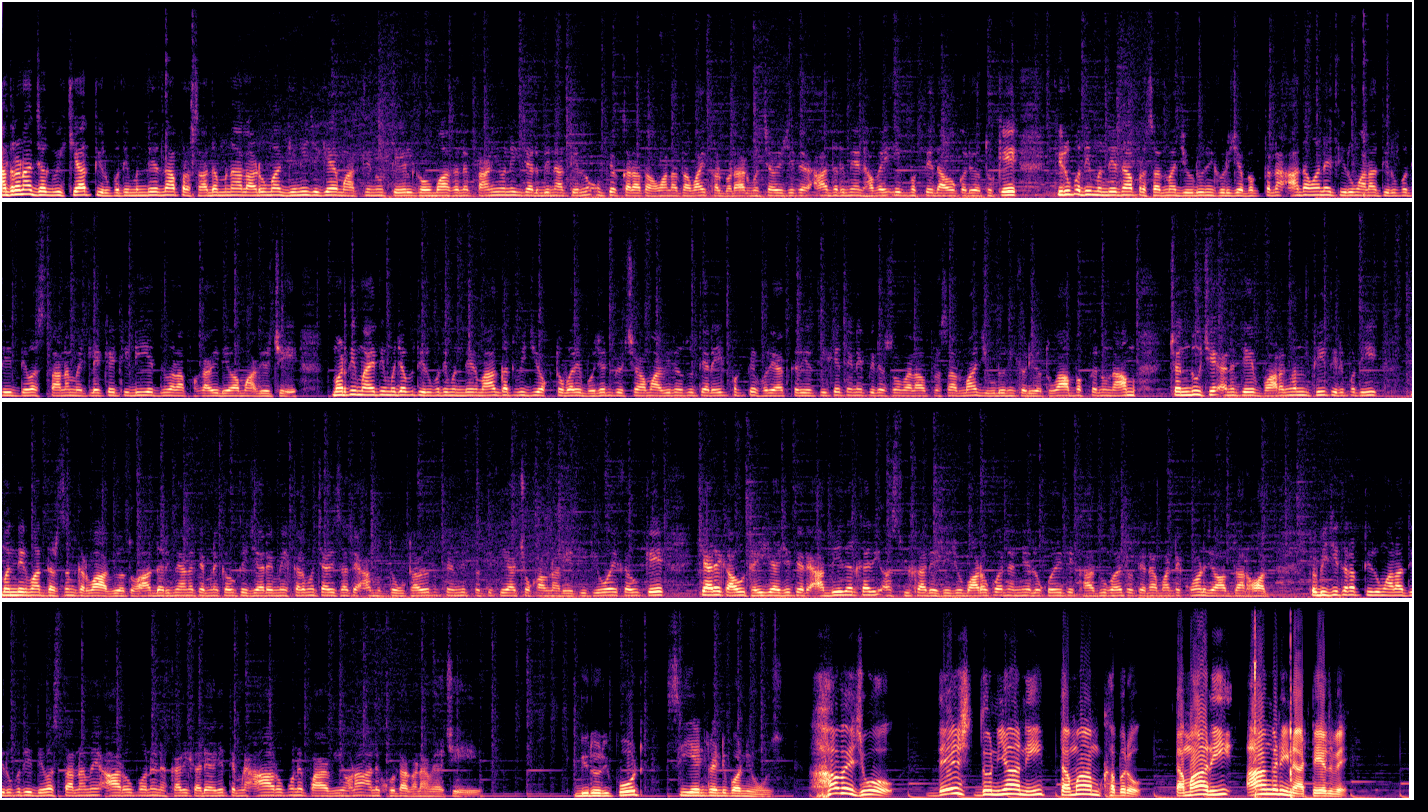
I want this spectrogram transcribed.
આંધ્રના જગવિખ્યાત તિરુપતિ મંદિરના પ્રસાદમના લાડુમાં ઘીની જગ્યાએ માછલીનું તેલ, ગૌમાંસ અને પ્રાણીઓની ચરબીના તેલનો ઉપયોગ કરાતા હોવાના દાવાએ ખળભળાટ મચાવી છે. ત્યારે આ દરમિયાન હવે એક ભક્તે દાવો કર્યો હતો કે તિરુપતિ મંદિરના પ્રસાદમાં જીવડું નીકળ્યું છે. ભક્તના આ દાવાને તિરુમાલા તિરુપતિ દેવસ્થાનમ એટલે કે ટીડીએ દ્વારા ફગાવી દેવામાં આવ્યો છે. મળતી માહિતી મુજબ તિરુપતિ મંદિરમાં ગત બીજી ઓક્ટોબરે ભોજન પીરસવામાં આવી રહ્યું હતું ત્યારે એક ભક્તે ફરિયાદ કરી હતી કે તેને પીરસવામાં આવેલા પ્રસાદમાં જીવડું નીકળ્યું હતું. આ ભક્તનું નામ ચંદુ છે અને તે વારંગલથી તિરુપતિ મંદિરમાં દર્શન કરવા આવ્યો હતો. આ દરમિયાન તેમણે કહ્યું કે જ્યારે મેં કર્મચારી સાથે આ મુદ્દો ઉઠાવ્યો તો તેમની પ્રતિક્રિયા ચોંકાવનારી હતી. તેઓએ કહ્યું કે ક્યારેક આવું થઈ જાય છે ત્યારે આ બેદરકારી અસ્વીકાર્ય છે. જો બાળકો અને અન્ય લોકોએ તે ખાધું હોય તો તેના માટે કોણ જવાબદાર હોત? તો બીજી તરફ તિરુમાલા તિરુપતિ દેવસ્થાનમે આરોપોને નકારી કાઢ્યા છે. તેમણે આ આરોપોને પાયાવિહોણા અને ખોટા ગણાવ્યા છે. Bureau report CN twenty four news. હવે જુઓ, દેશ દુનિયાની તમામ ખબરો તમારી આંગળીના ટેરવે.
